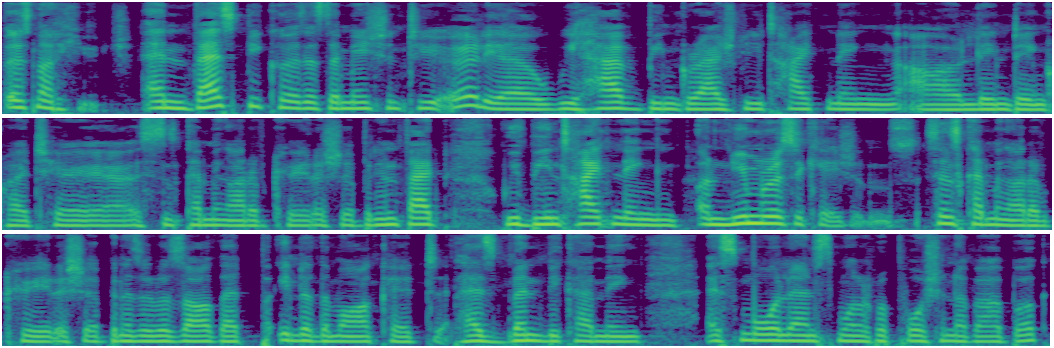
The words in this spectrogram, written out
it's not huge, and that's because, as I mentioned to you earlier, we have been gradually tightening our lending criteria since coming out of curatorship. And in fact, we've been tightening on numerous occasions since coming out of curatorship. And as a result, that end of the market has been becoming a smaller smaller proportion of our book.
